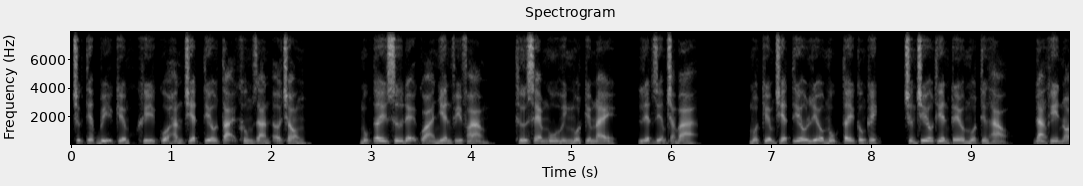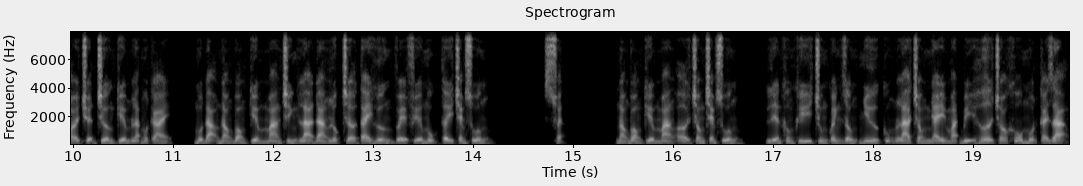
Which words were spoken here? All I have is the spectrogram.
trực tiếp bị kiếm khí của hắn triệt tiêu tại không gian ở trong. Mục tây sư đệ quả nhiên phi phạm thử xem ngu huynh một kiếm này, liệt diễm chẳng ba. Một kiếm triệt tiêu liễu mục tây công kích, trương chiêu thiên kêu một tiếng hảo đang khi nói chuyện trường kiếm lắp một cái, một đạo nóng bỏng kiếm mang chính là đang lúc trở tay hướng về phía mục tây chém xuống. Xoẹt. nóng bỏng kiếm mang ở trong chém xuống, liền không khí chung quanh giống như cũng là trong nháy mắt bị hơi cho khô một cái dạng,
